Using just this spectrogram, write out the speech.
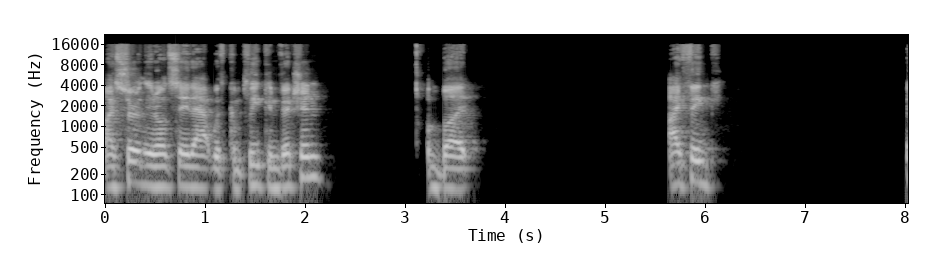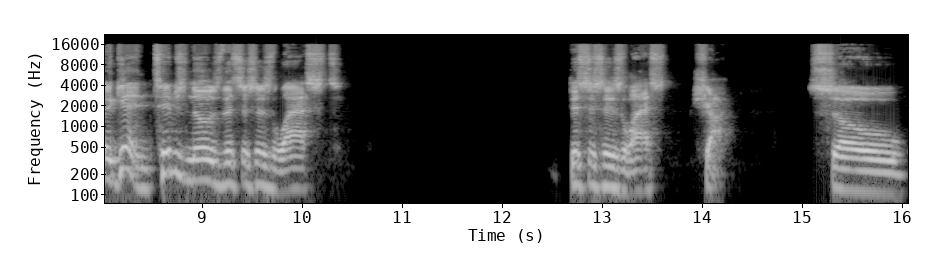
I certainly don't say that with complete conviction, but I think again, Tibbs knows this is his last this is his last shot. So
